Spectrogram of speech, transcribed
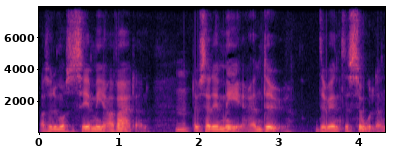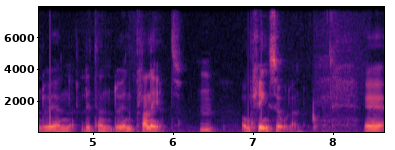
Alltså du måste se mer av världen. Mm. Det vill säga det är mer än du. Du är inte solen, du är en, liten, du är en planet. Mm. Omkring solen. Eh,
